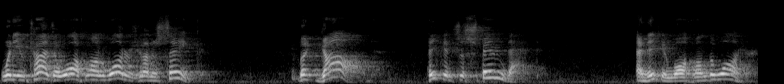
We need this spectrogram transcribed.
When he tries to walk on water, he's going to sink. But God, he can suspend that. And he can walk on the water.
